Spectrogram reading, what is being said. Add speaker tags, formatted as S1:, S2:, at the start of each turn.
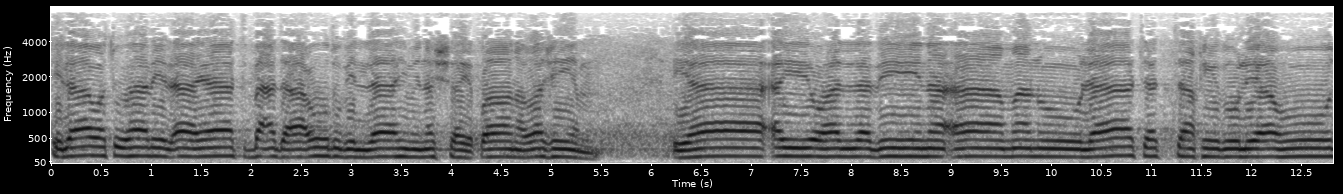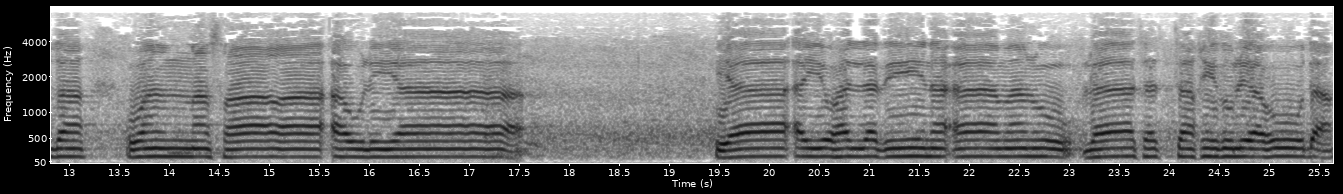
S1: تلاوة هذه الآيات بعد أعوذ بالله من الشيطان الرجيم. يا أيها الذين آمنوا لا تتخذوا اليهود والنصارى أولياء. يا أيها الذين آمنوا لا تتخذوا اليهود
